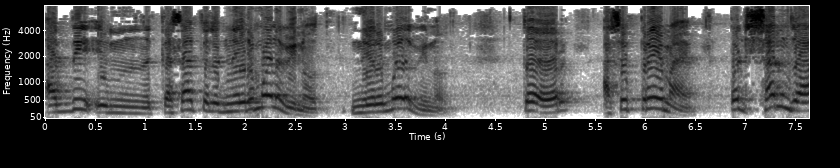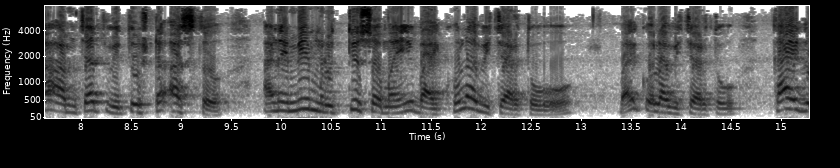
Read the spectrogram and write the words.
अगदी कसा त्याला निर्मळ विनोद निर्मळ विनोद. तर असं प्रेम आहे. पण समजा आमच्यात वितुष्ट असतो आणि मी मृत्यू समयी बायकोला विचारतो बायकोला विचारतो काय ग?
